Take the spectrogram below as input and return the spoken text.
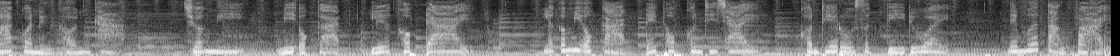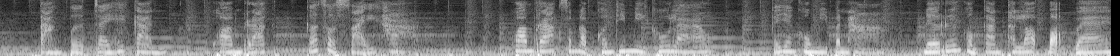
มากกว่าหนึ่งคนค่ะ ช่วงนี้มีโอกาสเลือกคบได้ แล้วก็มีโอกาสได้พบคนที่ใช่ คนที่รู้สึกดีด้วย ในเมื่อต่างฝ่ายต่างเปิดใจให้กัน ความรักก็สดใสค่ะ ความรักสำหรับคนที่มีคู่แล้ว ก็ยังคงมีปัญหาในเรื่องของการทะเลาะเบาะแว้ง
